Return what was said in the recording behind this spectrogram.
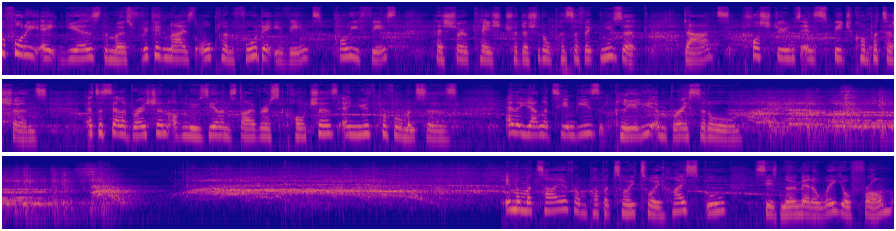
For 48 years, the most recognised Auckland four day event, Polyfest, has showcased traditional Pacific music, dance, costumes, and speech competitions. It's a celebration of New Zealand's diverse cultures and youth performances, and the young attendees clearly embrace it all. Emma Mataya from Papatoetoe High School says no matter where you're from,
